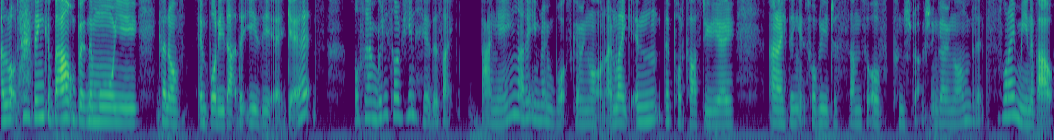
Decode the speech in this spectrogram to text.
a lot to think about, but the more you kind of embody that, the easier it gets. Also, I'm really sorry if you can hear this like banging. I don't even know what's going on. I'm like in the podcast studio and I think it's probably just some sort of construction going on, but it, this is what I mean about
